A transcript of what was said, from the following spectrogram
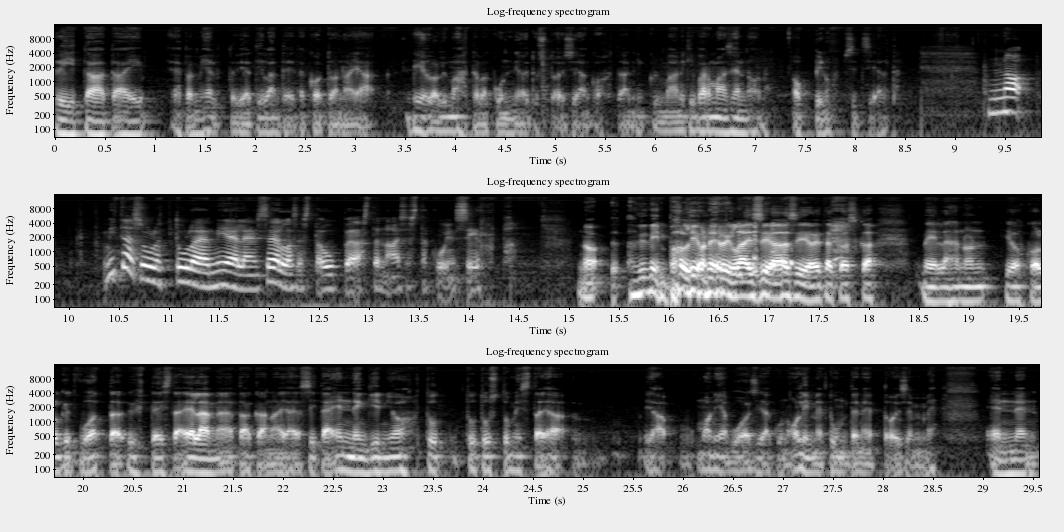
riitaa tai epämiellyttäviä tilanteita kotona ja niillä oli mahtava kunnioitus toisiaan kohtaan, niin kyllä mä ainakin varmaan sen on oppinut sit sieltä. No, mitä sulle tulee mieleen sellaisesta upeasta naisesta kuin Sirpa? No hyvin paljon erilaisia asioita, koska meillähän on jo 30 vuotta yhteistä elämää takana ja sitä ennenkin jo tutustumista ja, ja monia vuosia, kun olimme tunteneet toisemme ennen,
